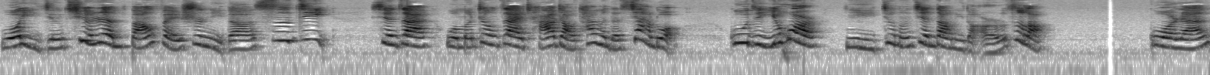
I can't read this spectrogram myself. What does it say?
我已经确认绑匪是你的司机，现在我们正在查找他们的下落，估计一会儿你就能见到你的儿子了。”果然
